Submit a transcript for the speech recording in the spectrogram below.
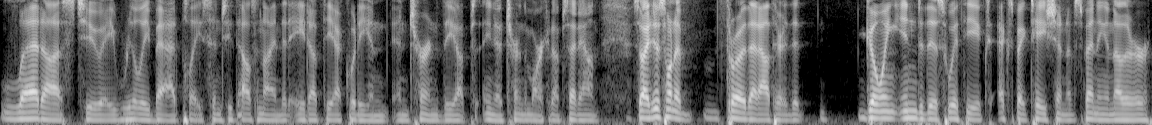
led us to a really bad place in 2009 that ate up the equity and, and turned the up you know turned the market upside down. So i just want to throw that out there that going into this with the ex- expectation of spending another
